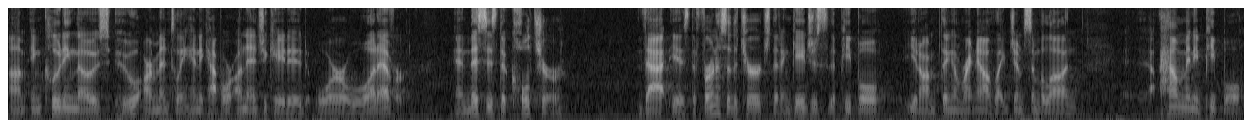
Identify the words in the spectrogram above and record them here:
um, including those who are mentally handicapped or uneducated or whatever. And this is the culture that is the furnace of the church that engages the people. You know, I'm thinking right now of like Jim Cymbala and how many people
